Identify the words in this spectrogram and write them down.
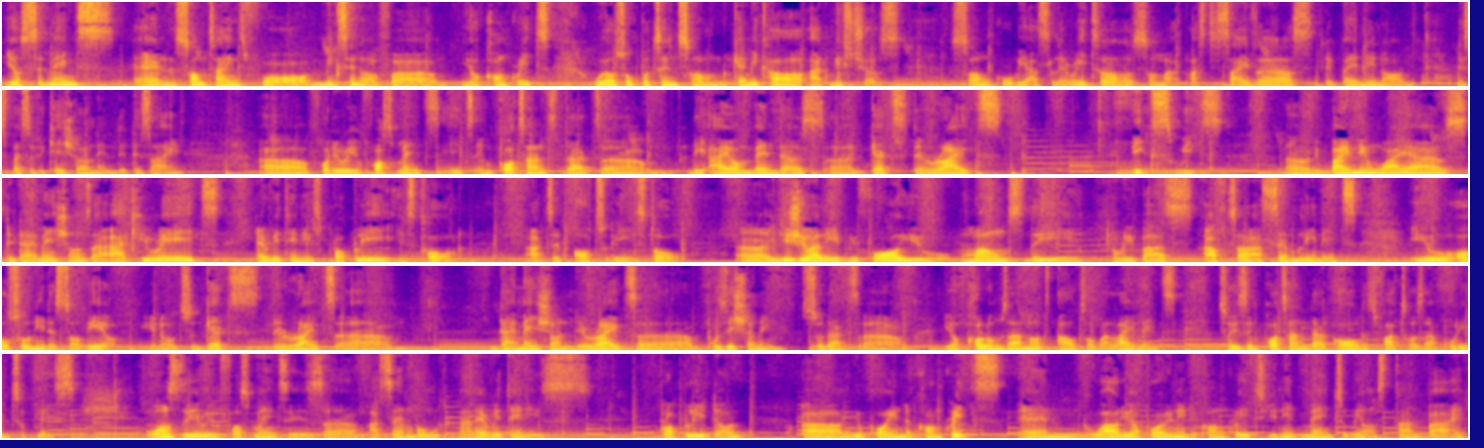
Your cements and sometimes for mixing of uh, your concrete we also put in some chemical admixtures some could be accelerators some are plasticizers depending on the specification and the design uh, for the reinforcement it's important that um, the iron benders uh, get the right fix with uh, the binding wires, the dimensions are accurate, everything is properly installed as it ought to be installed. Uh, usually, before you mount the rebars after assembling it, you also need a surveyor, you know, to get the right um, dimension, the right uh, positioning, so that um, your columns are not out of alignment. So it's important that all these factors are put into place. Once the reinforcement is um, assembled and everything is properly done, uh, you pour in the concrete, and while you are pouring in the concrete, you need men to be on standby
